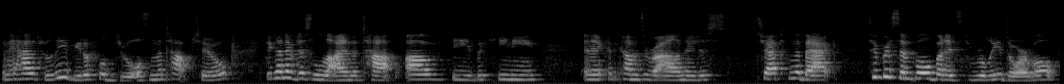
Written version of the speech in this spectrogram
And it has really beautiful jewels in the top too. They kind of just line the top of the bikini and then it comes around. They're just straps in the back. Super simple, but it's really adorable.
